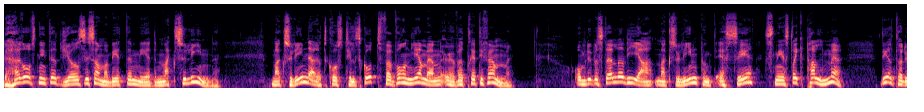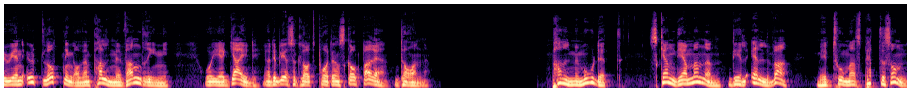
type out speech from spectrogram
Det här avsnittet görs i samarbete med Maxulin. Maxulin är ett kosttillskott för vanliga män över 35. Om du beställer via maxulin.se palme deltar du i en utlottning av en Palmevandring. Och er guide, ja det blir såklart poddens skapare, Dan. Palmemordet Skandiamannen del 11 med Thomas Pettersson.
